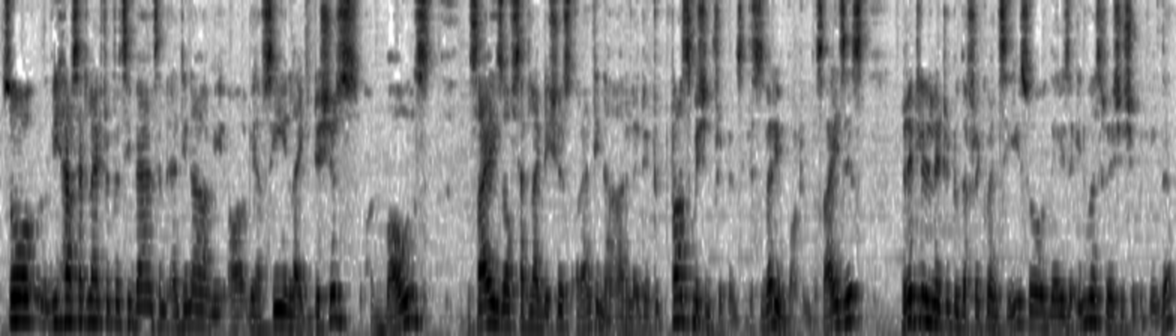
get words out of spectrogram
So we have satellite frequency bands and antenna. We all, we have seen like dishes or bowls the size of satellite dishes or antenna are related to transmission frequency. This is very important. The size is directly related to the frequency, so there is an inverse relationship between the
